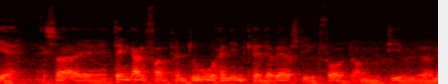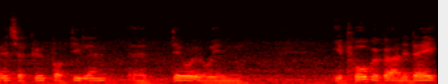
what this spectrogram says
Ja, altså øh, dengang Frank Panduro han indkaldte erhvervslivet for, om de ville være med til at købe Bob Dylan, øh, det var jo en epokegørende dag,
